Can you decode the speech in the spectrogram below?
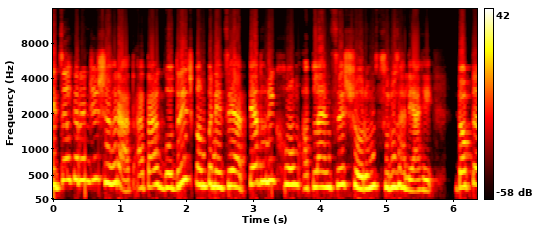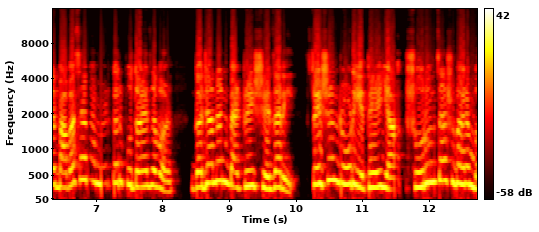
इचलकरंजी शहरात आता गोदरेज कंपनीचे अत्याधुनिक होम अप्लायन्सेस शोरूम सुरू झाले आहे. डॉक्टर बाबासाहेब आंबेडकर पुतळ्याजवळ गजानन बॅटरी शेजारी स्टेशन रोड येथे या शोरूमचा शुभारंभ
